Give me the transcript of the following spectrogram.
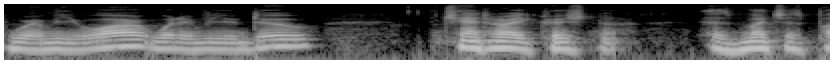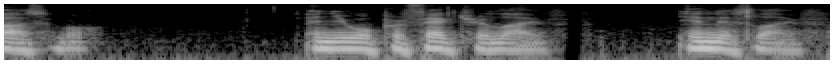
wherever you are, whatever you do, chant Hare Krishna as much as possible, and you will perfect your life in this life.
